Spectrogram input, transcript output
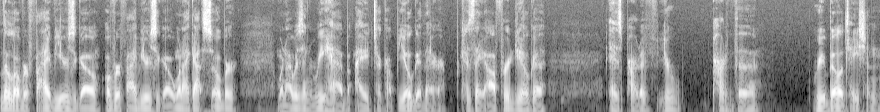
little over five years ago, over five years ago, when I got sober, when I was in rehab, I took up yoga there because they offered yoga as part of your part of the rehabilitation,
